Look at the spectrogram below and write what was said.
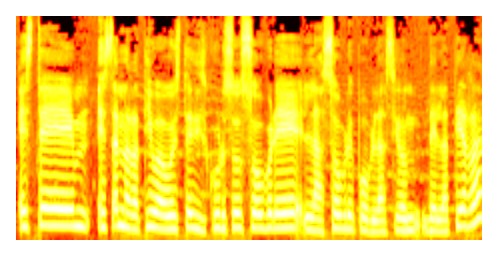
este, esta narrativa o este discurso sobre la sobrepoblación de la Tierra.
